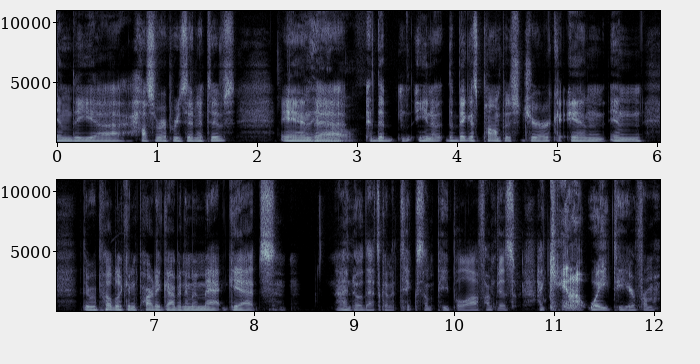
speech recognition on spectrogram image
in the uh, House of Representatives, and uh, the you know the biggest pompous jerk in in the Republican Party, guy by the name of Matt Gaetz, I know that's going to tick some people off. I'm just, I cannot wait to hear from him.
